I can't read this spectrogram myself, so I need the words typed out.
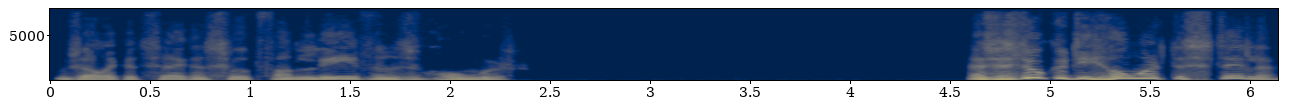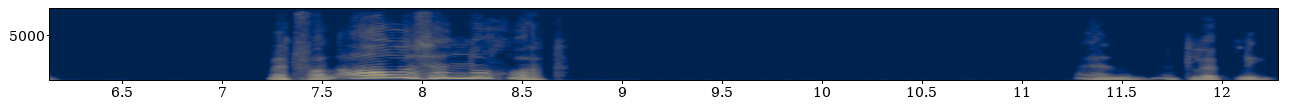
hoe zal ik het zeggen, een soort van levenshonger. En ze zoeken die honger te stillen. Met van alles en nog wat. En het lukt niet.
